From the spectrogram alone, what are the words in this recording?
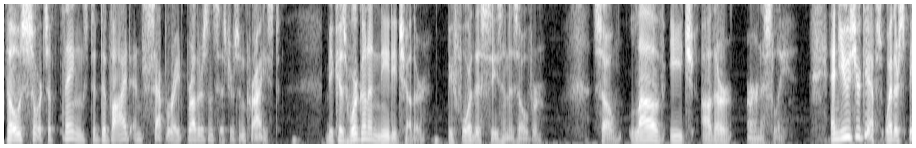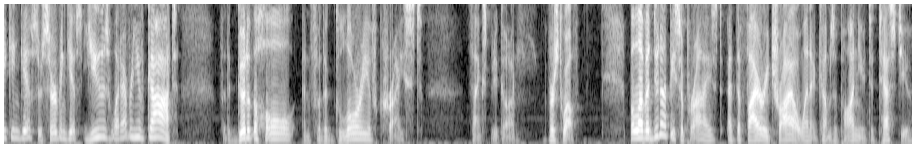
those sorts of things to divide and separate brothers and sisters in Christ. Because we're going to need each other before this season is over. So love each other earnestly. And use your gifts, whether speaking gifts or serving gifts, use whatever you've got for the good of the whole and for the glory of Christ. Thanks be to God. Verse 12 Beloved, do not be surprised at the fiery trial when it comes upon you to test you,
